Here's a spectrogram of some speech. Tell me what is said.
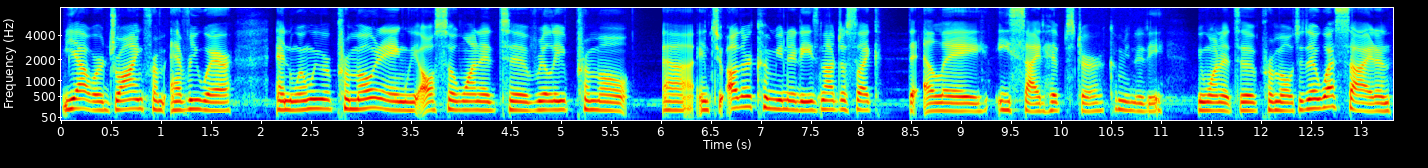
yeah, we're drawing from everywhere. And when we were promoting, we also wanted to really promote uh, into other communities, not just like the LA East Side hipster community. We wanted to promote to the West Side and,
